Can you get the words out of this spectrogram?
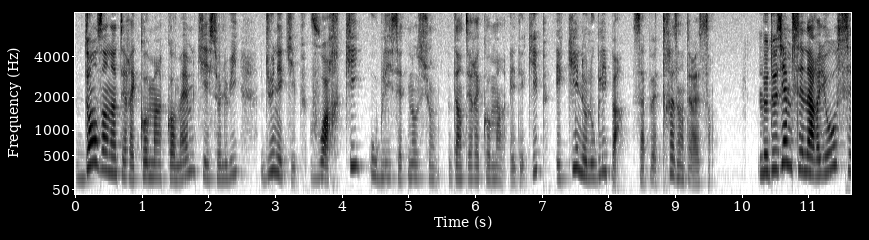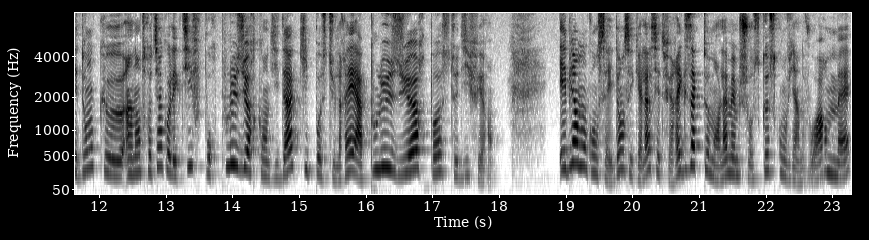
dans un intérêt commun quand même qui est celui d'une équipe, voir qui oublie cette notion d'intérêt commun et d'équipe et qui ne l'oublie pas. Ça peut être très intéressant. Le deuxième scénario, c'est donc euh, un entretien collectif pour plusieurs candidats qui postuleraient à plusieurs postes différents. Eh bien, mon conseil dans ces cas-là, c'est de faire exactement la même chose que ce qu'on vient de voir, mais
